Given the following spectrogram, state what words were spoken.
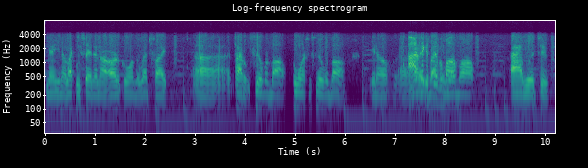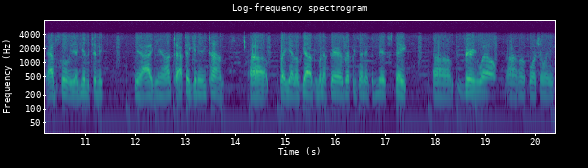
man, you know, like we said in our article on the website uh, titled "Silver Ball," who wants a silver ball? You know, uh, I take a silver ball. ball. I would too. Absolutely, yeah, give it to me. Yeah, I you know I t- I take it any time. Uh, but yeah, those guys went up there, represented the mid state um, very well. Uh, unfortunately,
